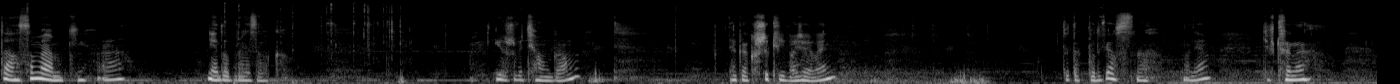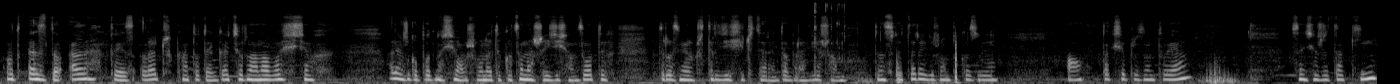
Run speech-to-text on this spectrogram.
Tak, są M-ki. E? Nie, dobra, jest Elka. Już wyciągam. Jaka krzykliwa zieleń. To tak pod wiosnę, no nie? Dziewczyny. Od S do L to jest Eleczka. Tutaj gacior na nowościach. Ale już go podnosiłam, szło tylko cena 60 zł. Do rozmiaru 44. Dobra, wieszam ten sweterek, już Wam pokazuję. O, tak się prezentuje. W sensie, że taki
